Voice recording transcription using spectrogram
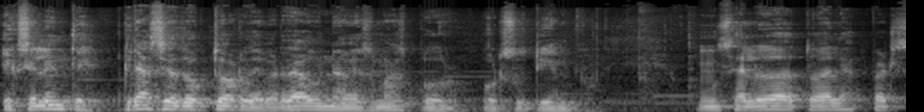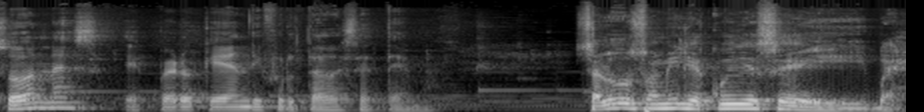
Excelente. Gracias doctor, de verdad una vez más por, por su tiempo. Un saludo a todas las personas, espero que hayan disfrutado este tema. Saludos familia, cuídese y bueno,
